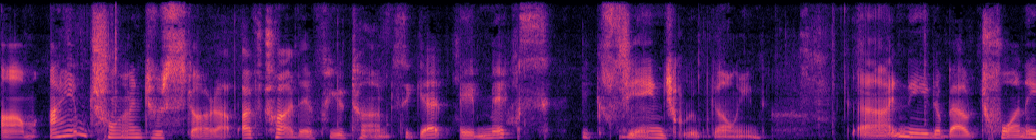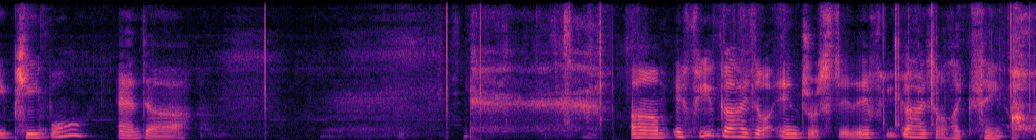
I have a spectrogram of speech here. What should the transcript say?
um, I am trying to start up. I've tried it a few times to get a mix exchange group going. I need about 20 people and uh, um, if you guys are interested, if you guys are like saying, oh,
